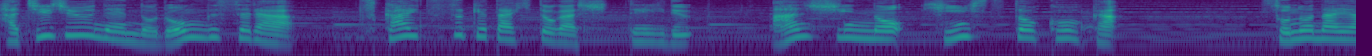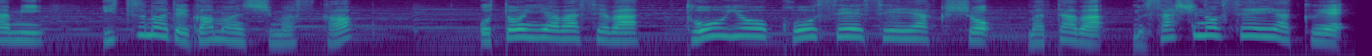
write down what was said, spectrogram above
80年のロングセラー使い続けた人が知っている安心の品質と効果その悩みいつまで我慢しますか？お問い合わせは東洋厚生製薬所または武蔵野製薬へ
